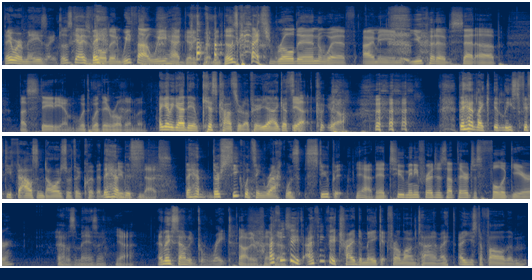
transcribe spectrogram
They were amazing. Those guys They- rolled in. We thought we had good equipment. Those guys rolled in with. I mean, you could have set up a stadium with what they rolled in with. I got a goddamn Kiss concert up here. Yeah, I got some. Yeah. yeah. they had like at least fifty thousand dollars worth of equipment. They had was this. nuts. They had their sequencing rack was stupid. Yeah, they had two mini fridges up there, just full of gear. That was amazing, Yeah. And they sounded great. Oh, they were I think they. I think they tried to make it for a long time. I, I used to follow them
